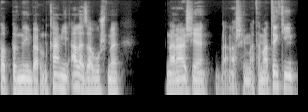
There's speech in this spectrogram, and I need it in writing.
pod pewnymi warunkami, ale załóżmy na razie dla naszej matematyki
